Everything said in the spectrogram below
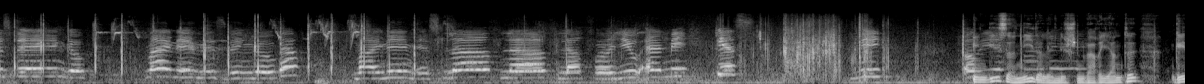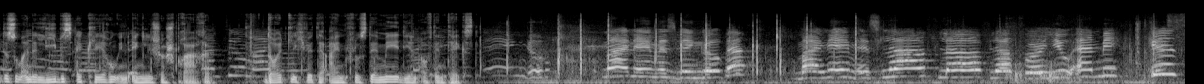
is Bingo, my name is Bingo. My name is love, love, love for you and me. Yes, In dieser niederländischen Variante geht es um eine Liebeserklärung in englischer Sprache. Deutlich wird der Einfluss der Medien auf den Text. Bingo. My name is Bingo Bell. My name is love, love, love for you and me. Kiss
